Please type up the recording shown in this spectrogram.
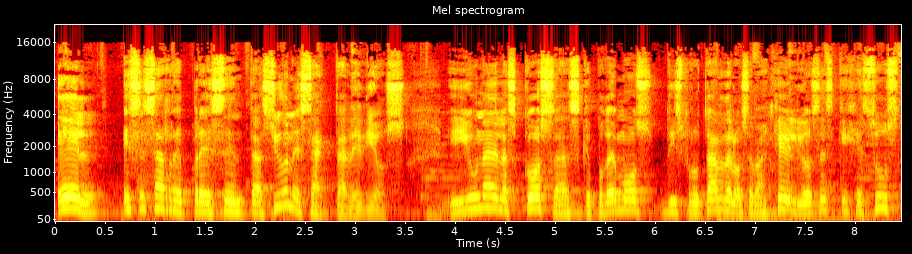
Él es esa representación exacta de Dios. Y una de las cosas que podemos disfrutar de los evangelios es que Jesús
